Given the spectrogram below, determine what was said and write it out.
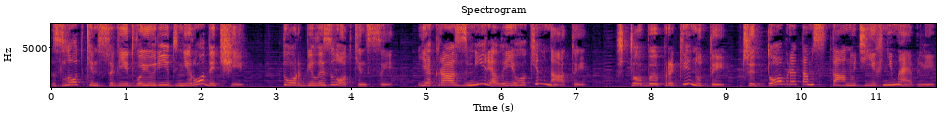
Злоткінсові двоюрідні родичі, торбіли Злоткінси, якраз зміряли його кімнати, щоб прикинути, чи добре там стануть їхні меблі.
